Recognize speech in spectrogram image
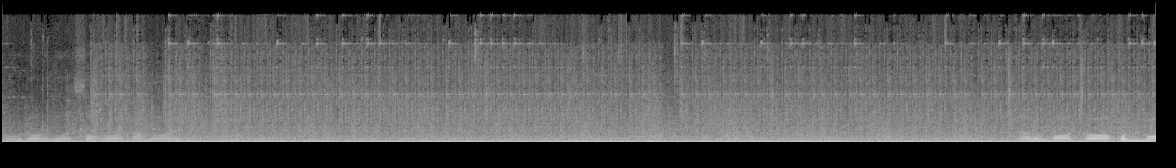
โอ้ดอกละประมาณสองร้อยสามร้อย ถ้าลงบอสก็คนหมอ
